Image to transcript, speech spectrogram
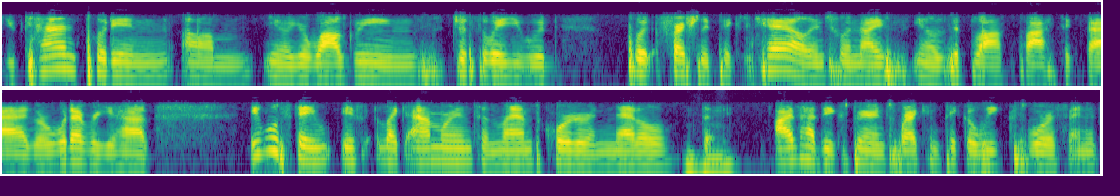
you can put in, um, you know, your wild greens just the way you would put freshly picked kale into a nice, you know, Ziploc plastic bag or whatever you have. It will stay if like amaranth and lamb's quarter and nettle. Mm-hmm. The, I've had the experience where I can pick a week's worth and it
